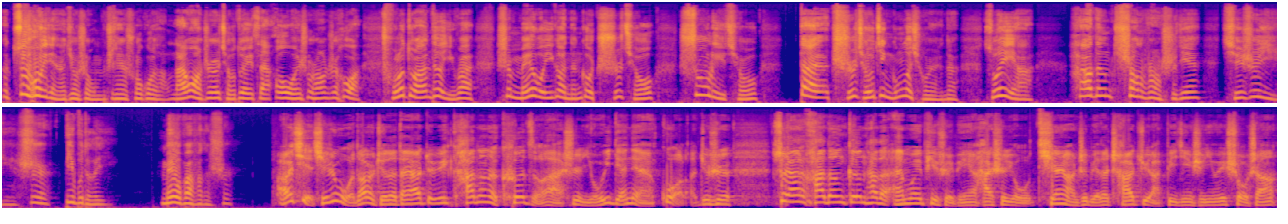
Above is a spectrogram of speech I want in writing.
那最后一点呢，就是我们之前说过的，篮网这支球队在欧文受伤之后啊，除了杜兰特以外，是没有一个能够持球、梳理球。带持球进攻的球员的，所以啊，哈登上不上时间其实也是逼不得已，没有办法的事。而且，其实我倒是觉得大家对于哈登的苛责啊，是有一点点过了。就是虽然哈登跟他的 MVP 水平还是有天壤之别的差距啊，毕竟是因为受伤。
